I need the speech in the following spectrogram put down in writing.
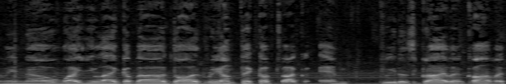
me know what you like about Dodge Ram Pickup Truck and please subscribe and comment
